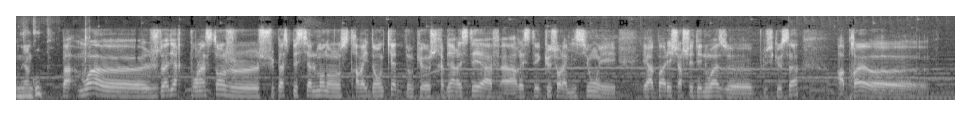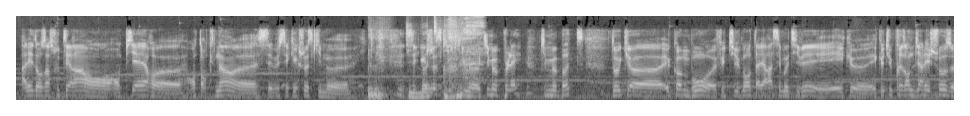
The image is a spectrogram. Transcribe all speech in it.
On est un groupe. Bah moi, euh, je dois dire que pour l'instant, je, je suis pas spécialement dans ce travail d'enquête, donc euh, je serais bien resté à, à rester que sur la mission et, et à pas aller chercher des noises plus que ça. Après, euh, aller dans un souterrain en, en pierre euh, en tant que nain, euh, c'est quelque chose qui me c'est quelque chose qui, qui me, qui me plaît, qui me botte. Donc, euh, et comme bon, effectivement, t'as l'air assez motivé et, et que, et que tu présentes bien les choses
